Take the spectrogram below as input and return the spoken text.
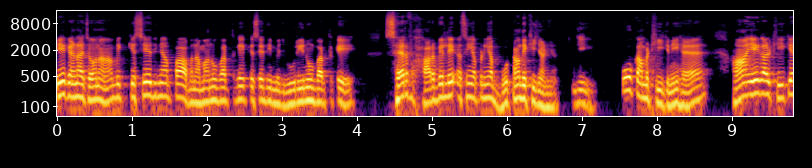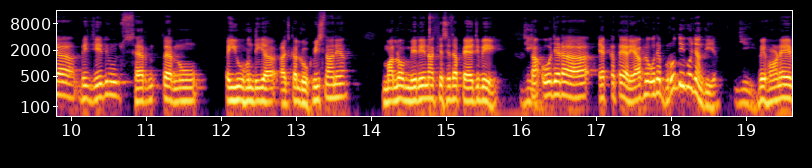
ਇਹ ਕਹਿਣਾ ਚਾਹੁੰਦਾ ਵੀ ਕਿਸੇ ਦੀਆਂ ਭਾਵਨਾਵਾਂ ਨੂੰ ਵਰਤ ਕੇ ਕਿਸੇ ਦੀ ਮਜਬੂਰੀ ਨੂੰ ਵਰਤ ਕੇ ਸਿਰਫ ਹਰ ਵੇਲੇ ਅਸੀਂ ਆਪਣੀਆਂ ਵੋਟਾਂ ਦੇਖੀ ਜਾਣੀਆਂ। ਜੀ। ਉਹ ਕੰਮ ਠੀਕ ਨਹੀਂ ਹੈ। ਹਾਂ ਇਹ ਗੱਲ ਠੀਕ ਆ ਵੀ ਜਿਹਨੂੰ ਸਿਰ ਧਿਰ ਨੂੰ ਪਈੂ ਹੁੰਦੀ ਆ ਅੱਜ ਕੱਲ ਲੋਕ ਵੀ ਸਤਾਨ ਆ। ਮੰਨ ਲਓ ਮੇਰੇ ਨਾਲ ਕਿਸੇ ਦਾ ਪੈ ਜਵੇ ਤਾਂ ਉਹ ਜਿਹੜਾ ਇੱਕ ਧਿਰ ਆ ਫਿਰ ਉਹਦੇ ਵਿਰੋਧੀ ਕੋ ਜਾਂਦੀ ਆ? ਜੀ। ਵੀ ਹੁਣ ਇਹ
